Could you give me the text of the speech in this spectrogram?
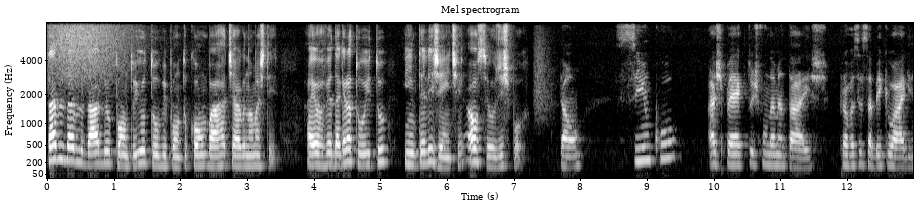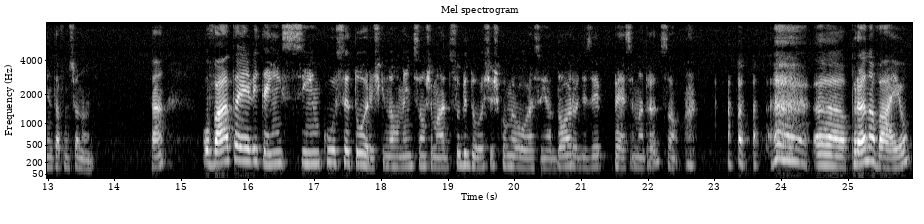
www.youtube.com.br Tiago Namastê. Ayurveda gratuito e inteligente ao seu dispor. Então, cinco aspectos fundamentais para você saber que o Agni está funcionando, tá? O Vata, ele tem cinco setores, que normalmente são chamados de subdoshas, como eu, assim, adoro dizer, péssima tradução. uh, Pranavayu,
